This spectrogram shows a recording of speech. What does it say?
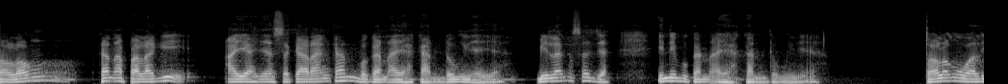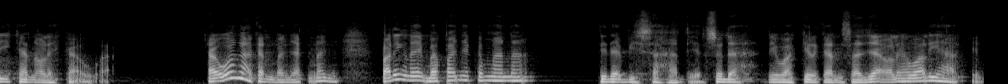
tolong kan apalagi ayahnya sekarang kan bukan ayah kandungnya ya. Bilang saja, ini bukan ayah kandungnya. Tolong walikan oleh KUA. KUA nggak akan banyak nanya. Paling naik bapaknya ke mana? Tidak bisa hadir. Sudah diwakilkan saja oleh wali hakim.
